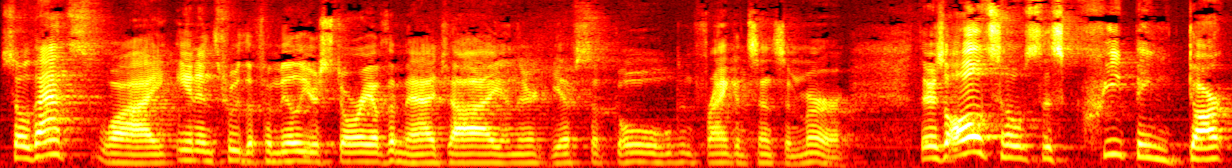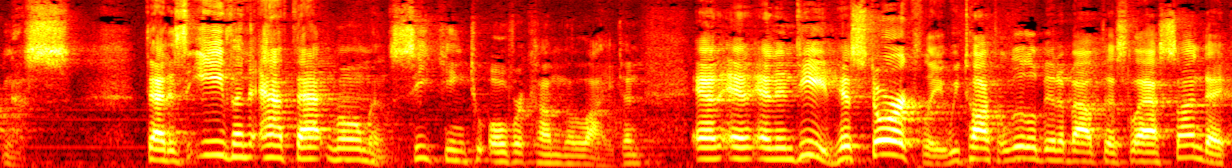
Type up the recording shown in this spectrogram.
So that's why, in and through the familiar story of the Magi and their gifts of gold and frankincense and myrrh, there's also this creeping darkness that is even at that moment seeking to overcome the light. And, and, and, and indeed, historically, we talked a little bit about this last Sunday.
